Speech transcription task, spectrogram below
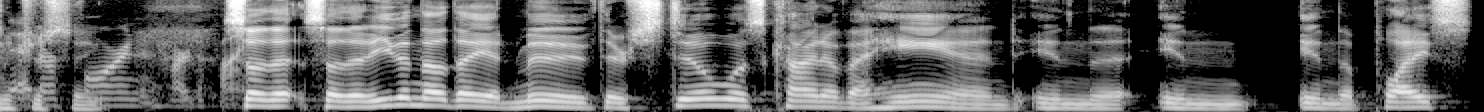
that are Interesting. foreign and hard to find. So that so that even though they had moved, there still was kind of a hand in the in in the place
